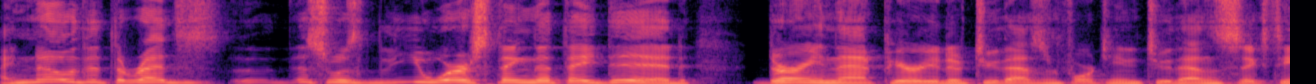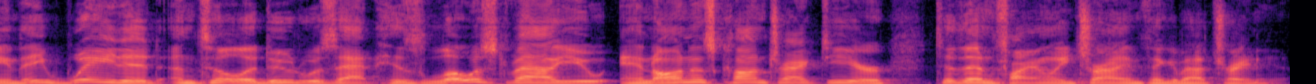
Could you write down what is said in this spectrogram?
I know that the Reds, this was the worst thing that they did during that period of 2014 and 2016. They waited until a dude was at his lowest value and on his contract year to then finally try and think about trading him.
